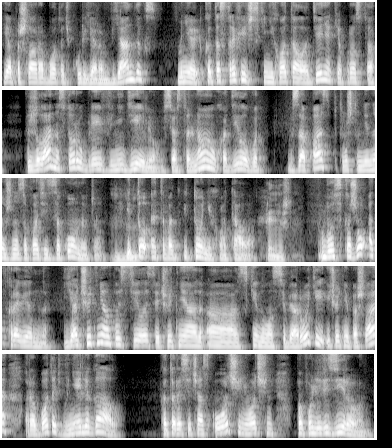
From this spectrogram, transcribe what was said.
я пошла работать курьером в Яндекс. Мне катастрофически не хватало денег, я просто жила на 100 рублей в неделю. Все остальное уходило вот в запас, потому что мне нужно заплатить за комнату. И то этого и то не хватало. Конечно. Вот скажу откровенно, я чуть не опустилась, я чуть не а, скинула с себя руки и чуть не пошла работать в нелегал, который сейчас очень-очень популяризирован.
